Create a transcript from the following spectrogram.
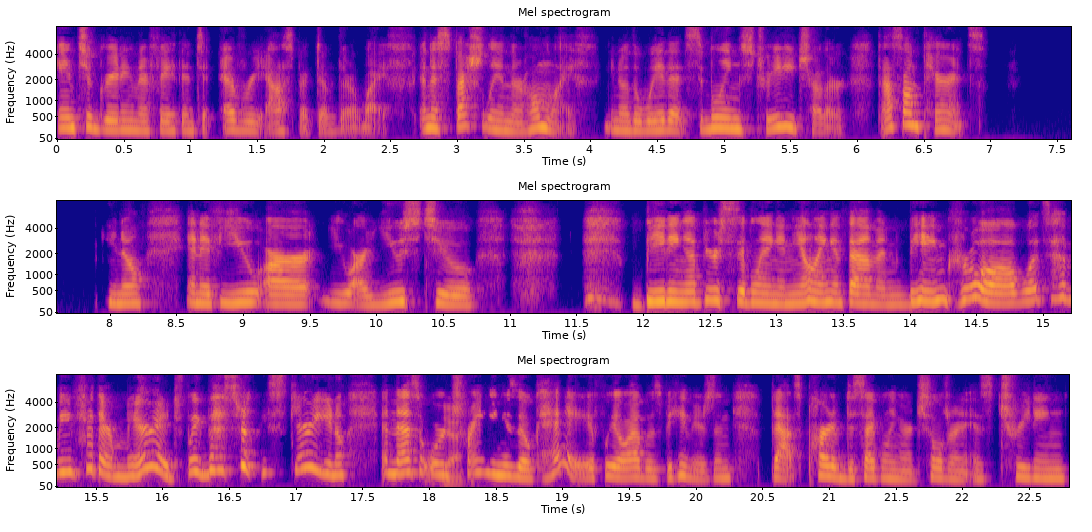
integrating their faith into every aspect of their life and especially in their home life you know the way that siblings treat each other that's on parents you know and if you are you are used to beating up your sibling and yelling at them and being cruel, what's that mean for their marriage? Like that's really scary, you know? And that's what we're Yeah. training is okay if we allow those behaviors. And that's part of discipling our children is treating,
